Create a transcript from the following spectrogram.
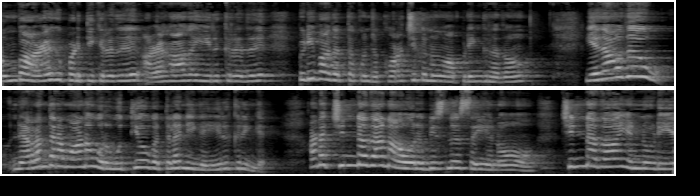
ரொம்ப அழகுபடுத்திக்கிறது அழகாக இருக்கிறது. பிடிவாதத்தை கொஞ்சம் குறைச்சிக்கணும் அப்படிங்கிறதும் ஏதாவது நிரந்தரமான ஒரு உத்தியோகத்தில் நீங்கள் இருக்கிறீங்க. ஆனால் சின்னதாக நான் ஒரு பிஸ்னஸ் செய்யணும். சின்னதாக என்னுடைய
